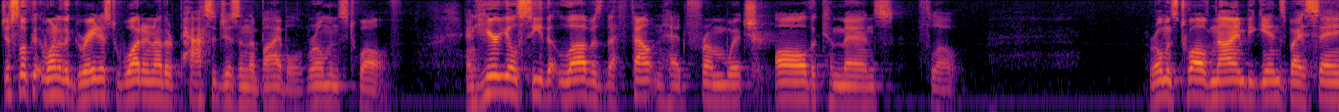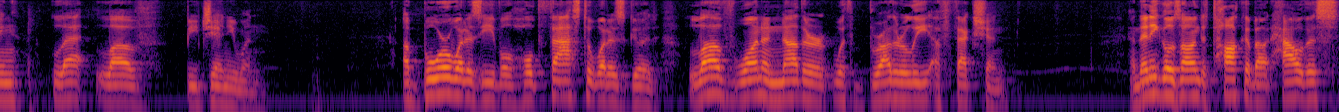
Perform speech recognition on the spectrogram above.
Just look at one of the greatest one another passages in the Bible, Romans 12. And here you'll see that love is the fountainhead from which all the commands flow. Romans 12 9 begins by saying, Let love be genuine. Abhor what is evil, hold fast to what is good. Love one another with brotherly affection. And then he goes on to talk about how this,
